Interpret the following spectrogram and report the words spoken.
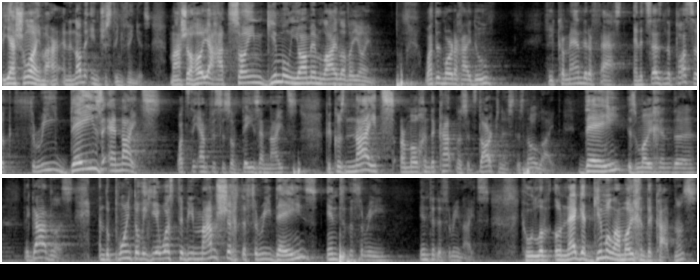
And another interesting thing is, What did Mordechai do? He commanded a fast. And it says in the Pasuk, three days and nights. What's the emphasis of days and nights? Because nights are mochin the katnus. It's darkness. There's no light. Day is mochin the the gadlus. And the point over here was to be mamshech the three days into the three into the three nights. Who oneget gimel amoichen de katnos,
